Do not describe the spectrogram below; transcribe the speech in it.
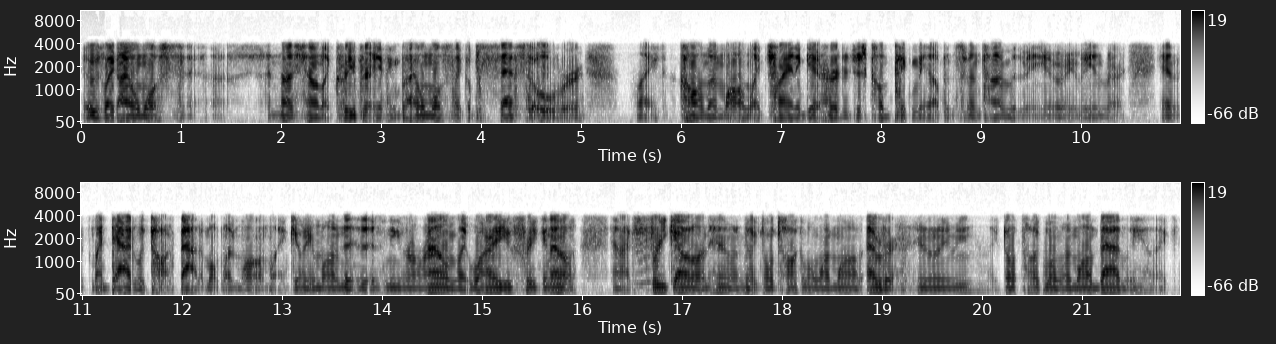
It was like I almost, uh, not sound like creepy or anything, but I almost like obsessed over like calling my mom, like trying to get her to just come pick me up and spend time with me. You know what I mean? Or, and my dad would talk bad about my mom, like, "Yo, your mom isn't even around. Like, why are you freaking out?" And I'd freak out on him. I'd be like, "Don't talk about my mom ever." You know what I mean? Like, don't talk about my mom badly. Like,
